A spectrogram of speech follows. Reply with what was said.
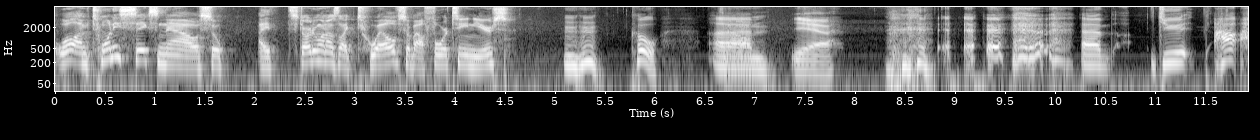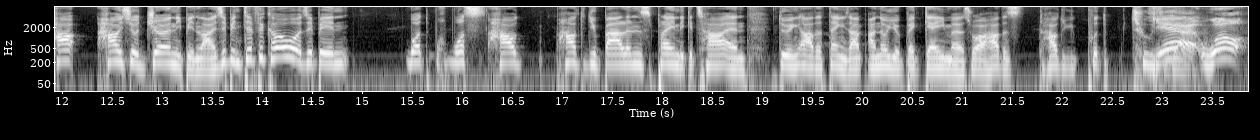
well, I'm 26 now, so I started when I was like 12, so about 14 years. Mm-hmm. Cool. Um, Yeah. um, do you how how how has your journey been like? Has it been difficult? Or has it been what what's how how did you balance playing the guitar and doing other things? I, I know you're a big gamer as well. How does how do you put the two Yeah, together? Yeah, well,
